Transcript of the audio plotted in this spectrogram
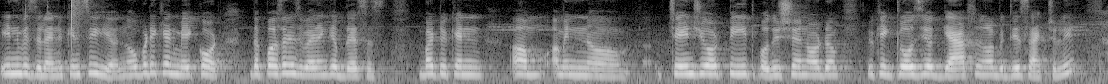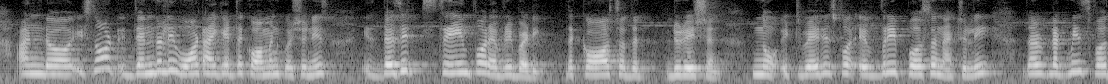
Invisalign. You can see here. Nobody can make out. The person is wearing a braces. But you can um, I mean uh, change your teeth position or the, you can close your gaps and all with this actually. And uh, it's not generally what I get the common question is, is does it same for everybody? The cost or the duration no it varies for every person actually. That, that means for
